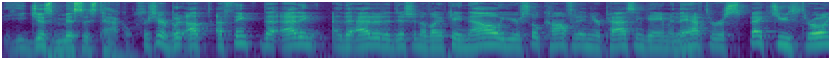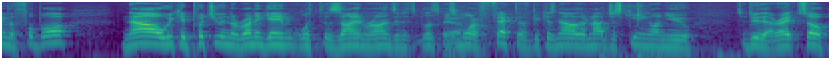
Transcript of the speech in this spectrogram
he just misses tackles. For sure, but I, I think that adding the added addition of like, okay, now you're so confident in your passing game, and they have to respect you throwing the football. Now we could put you in the running game with design runs, and it's it's Yeah. more effective because now they're not just keying on you to do that, right? So,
